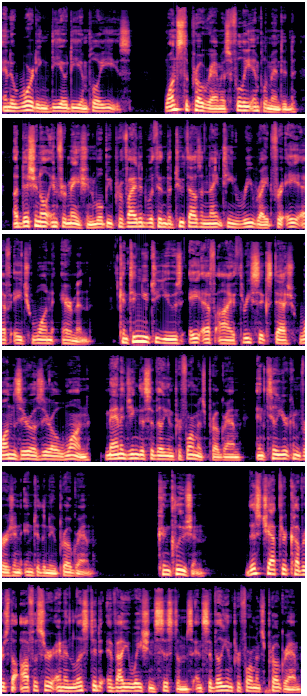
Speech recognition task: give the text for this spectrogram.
and awarding DoD employees. Once the program is fully implemented, additional information will be provided within the 2019 rewrite for AFH 1 Airmen continue to use AFI 36 1001, Managing the Civilian Performance Program, until your conversion into the new program. Conclusion This chapter covers the Officer and Enlisted Evaluation Systems and Civilian Performance Program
